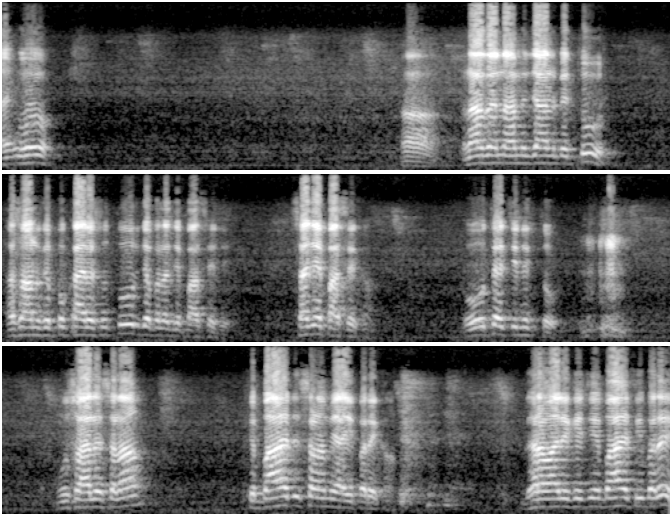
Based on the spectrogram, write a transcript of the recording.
ऐं उहो हा नाज़ जान बि तूर असां हुनखे पुकारियो तूर जबल जे पासे ते सॼे पासे खां उहो उते अची निकितो खे बाहि ॾिसण में आई परे खां घर वारे खे चई बाहि थी भरे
